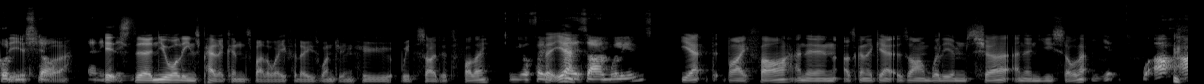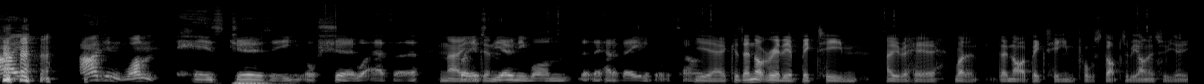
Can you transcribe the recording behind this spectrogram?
the issue were. It's the New Orleans Pelicans, by the way, for those wondering who we decided to follow. And your favourite yeah. player, Zion Williams. Yeah, by far. And then I was going to get a Zion Williams shirt, and then you stole it. Yep. Well, I, I, I didn't want his jersey or shirt, whatever, no, but it's didn't. the only one that they had available at the time. Yeah, because they're not really a big team over here. Well, they're not a big team, full stop, to be honest with you.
